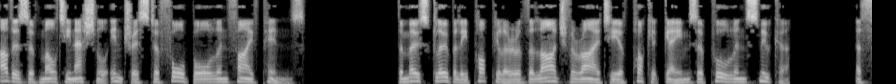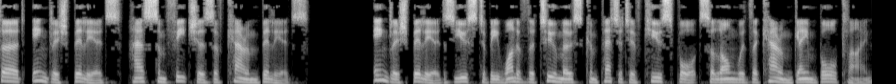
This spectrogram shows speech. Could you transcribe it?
Others of multinational interest are four ball and five pins. The most globally popular of the large variety of pocket games are pool and snooker. A third, English billiards, has some features of carom billiards. English billiards used to be one of the two most competitive cue sports along with the carom game balkline,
